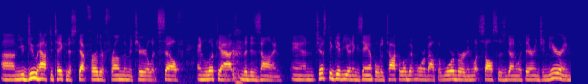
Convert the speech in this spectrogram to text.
um, you do have to take it a step further from the material itself and look at the design. And just to give you an example, to talk a little bit more about the Warbird and what Salsa's done with their engineering,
